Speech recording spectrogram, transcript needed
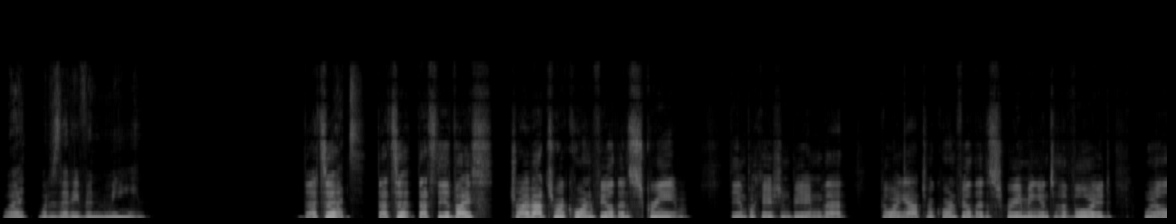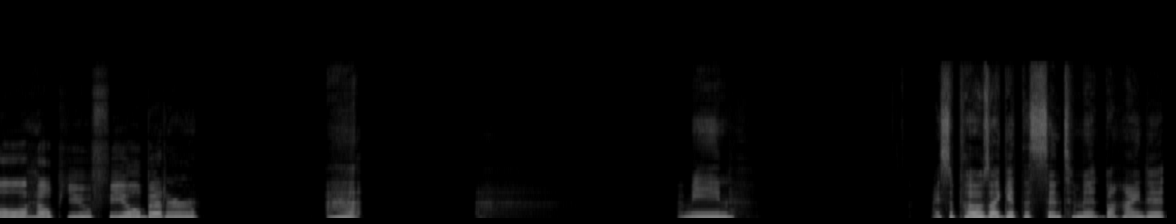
What? What does that even mean? That's it. What? That's it. That's the advice. Drive out to a cornfield and scream. The implication being that going out to a cornfield and screaming into the void will help you feel better. Uh, I mean, I suppose I get the sentiment behind it,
